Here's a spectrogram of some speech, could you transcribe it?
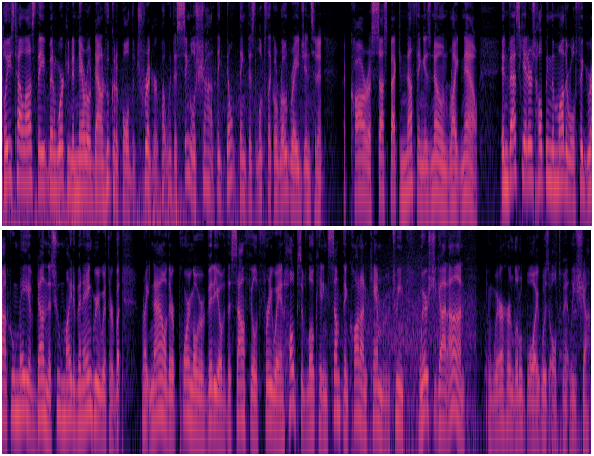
Police tell us they've been working to narrow down who could have pulled the trigger, but with a single shot, they don't think this looks like a road rage incident. A car, a suspect, nothing is known right now. Investigators hoping the mother will figure out who may have done this, who might have been angry with her. But right now, they're poring over video of the Southfield Freeway in hopes of locating something caught on camera between where she got on and where her little boy was ultimately shot.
